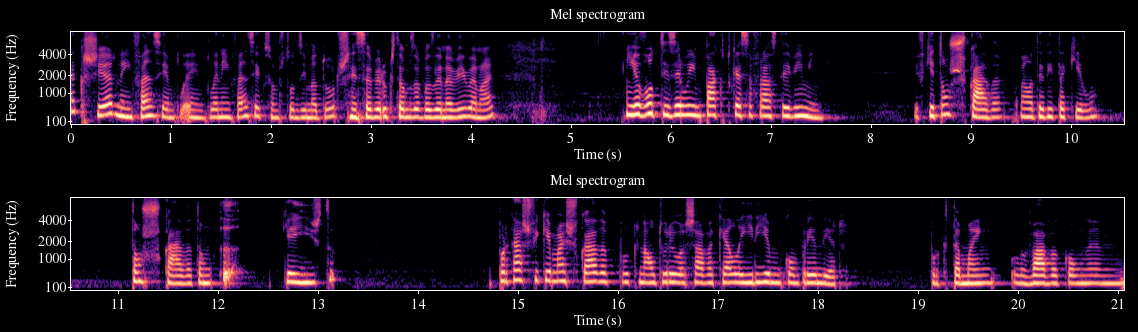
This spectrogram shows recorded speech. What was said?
a crescer na infância, em plena infância, que somos todos imaturos, sem saber o que estamos a fazer na vida, não é? E eu vou-te dizer o impacto que essa frase teve em mim. Eu fiquei tão chocada com ela ter dito aquilo, tão chocada, tão. Que é isto? Por acaso fiquei mais chocada porque na altura eu achava que ela iria me compreender. Porque também levava com. Um,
